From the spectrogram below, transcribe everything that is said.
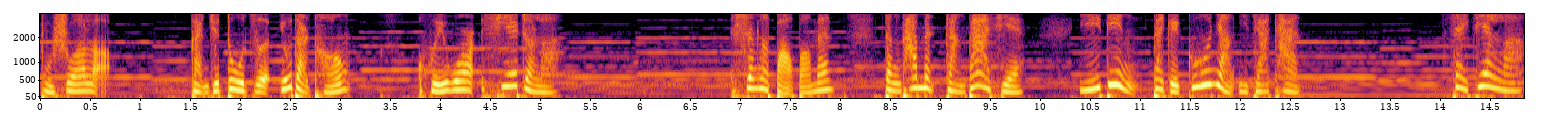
不说了，感觉肚子有点疼，回窝歇着了。生了宝宝们，等他们长大些，一定带给姑娘一家看。再见了。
